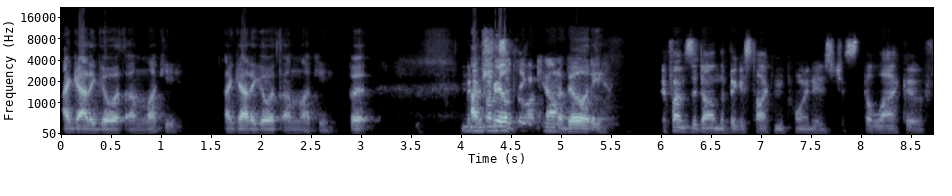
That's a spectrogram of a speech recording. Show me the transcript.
I got to go with unlucky. I got to go with unlucky. But I mean, I'm sure they'll take accountability. if I'm Zidane, the biggest talking point is just the lack of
